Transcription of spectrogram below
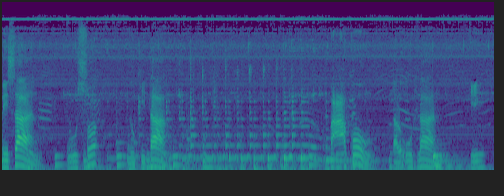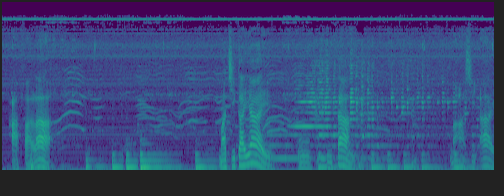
manisan usok nukitang pakong talu ulan i afala. Macikayai uh, u kitang maasi ai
